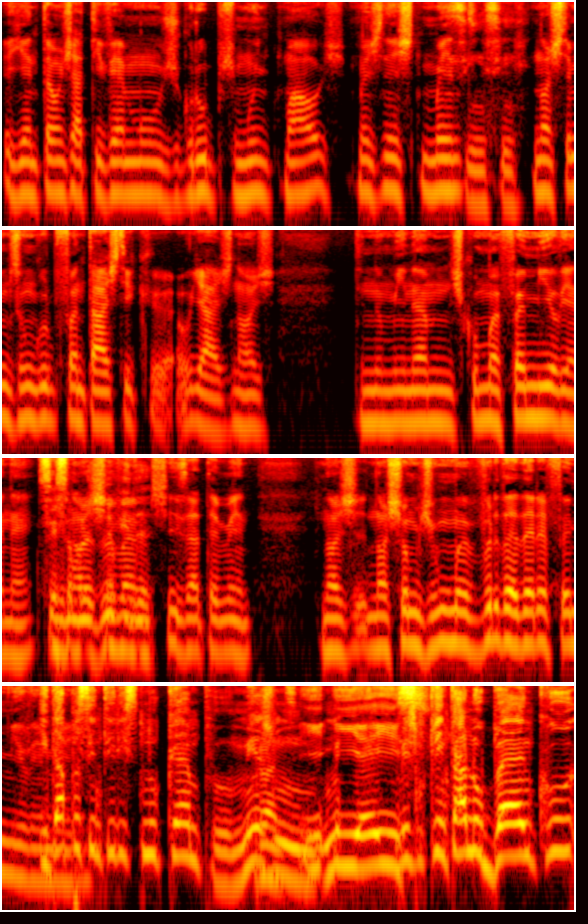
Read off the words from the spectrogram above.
e então já tivemos grupos muito maus, mas neste momento Sim, sim. nós temos um grupo fantástico. Aliás, nós denominamos-nos como uma família, né? Sem sombra de dúvida. exatamente. Nós, nós somos uma verdadeira família. E dá para mesmo. sentir isso no campo, mesmo. E, e é isso. Mesmo quem está no banco,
